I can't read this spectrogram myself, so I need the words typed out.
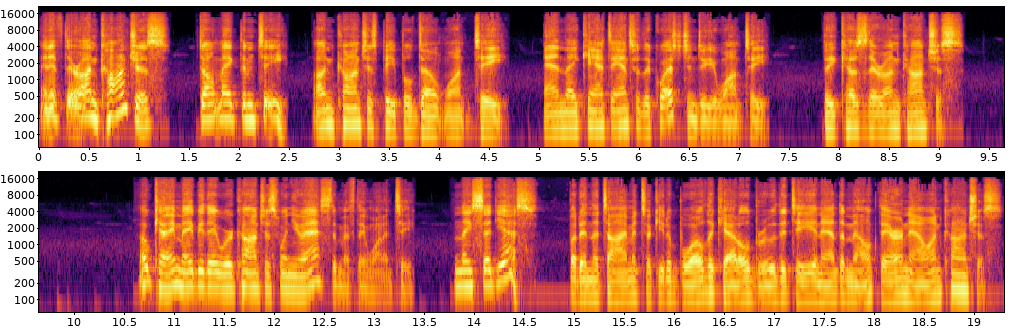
And if they're unconscious, don't make them tea. Unconscious people don't want tea. And they can't answer the question, do you want tea? Because they're unconscious. Okay, maybe they were conscious when you asked them if they wanted tea. And they said yes. But in the time it took you to boil the kettle, brew the tea, and add the milk, they are now unconscious.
